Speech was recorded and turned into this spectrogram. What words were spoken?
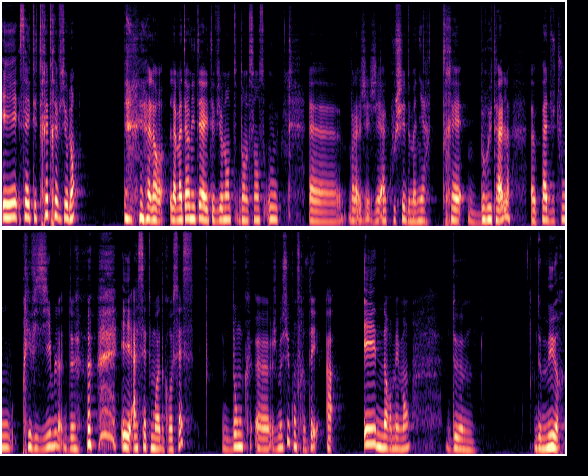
Et ça a été très très violent Alors, la maternité a été violente dans le sens où euh, voilà, j'ai accouché de manière très brutale, euh, pas du tout prévisible, de et à 7 mois de grossesse. Donc, euh, je me suis confrontée à énormément de, de murs.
